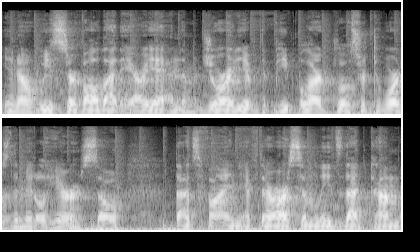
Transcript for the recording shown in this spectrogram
you know we serve all that area and the majority of the people are closer towards the middle here so that's fine. If there are some leads that come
